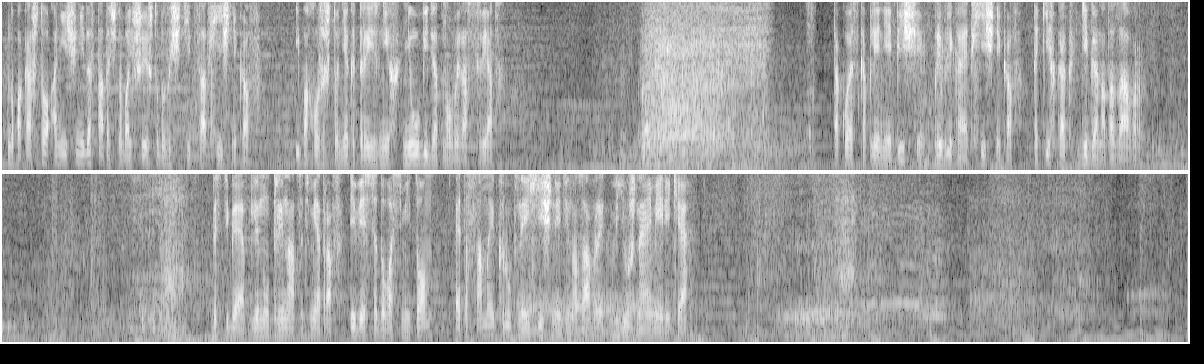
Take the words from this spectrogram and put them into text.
Но пока что они еще недостаточно большие, чтобы защититься от хищников. И похоже, что некоторые из них не увидят новый рассвет. Такое скопление пищи привлекает хищников, таких как гиганотозавр. Достигая в длину 13 метров и веся до 8 тонн, это самые крупные хищные динозавры в Южной Америке.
